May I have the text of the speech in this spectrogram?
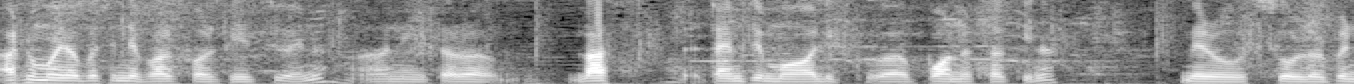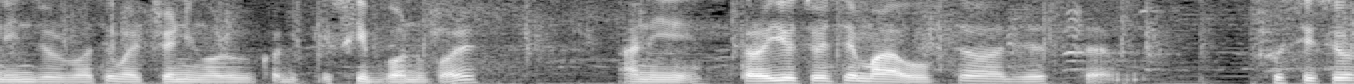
आठ महिनापछि नेपाल फर्किएछु होइन। अनि तर लास्ट टाइम चाहिँ म अलिक पढ्न सकिनँ मेरो सोल्डर पनि इन्जोर भएको थियो। मैले ट्रेनिङहरू अलिक स्किप गर्नु पऱ्यो अनि तर यो चोटि चाहिँ मलाई होप छ जस खुसी छु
